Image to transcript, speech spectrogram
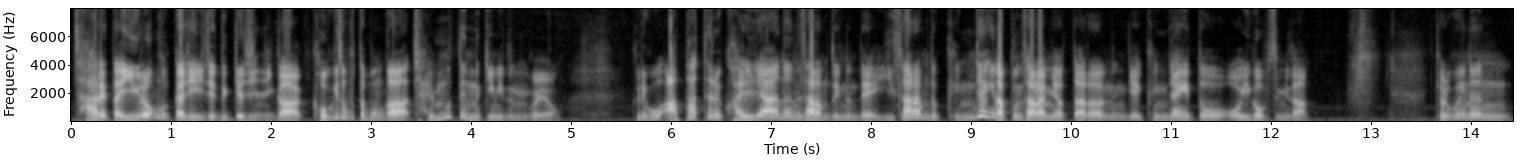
잘했다 이런 것까지 이제 느껴지니까 거기서부터 뭔가 잘못된 느낌이 드는 거예요. 그리고 아파트를 관리하는 사람도 있는데 이 사람도 굉장히 나쁜 사람이었다라는 게 굉장히 또 어이가 없습니다. 결국에는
